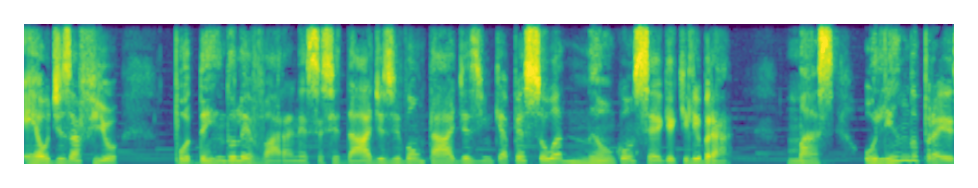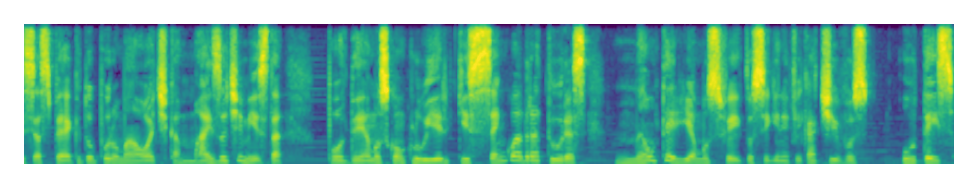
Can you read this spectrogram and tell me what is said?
é o desafio, podendo levar a necessidades e vontades em que a pessoa não consegue equilibrar. Mas, olhando para esse aspecto por uma ótica mais otimista, podemos concluir que sem quadraturas não teríamos feitos significativos, úteis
